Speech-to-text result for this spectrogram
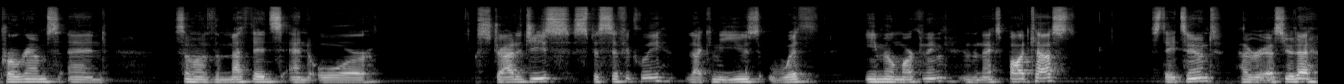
programs and some of the methods and or strategies specifically that can be used with email marketing in the next podcast. Stay tuned. Have a great rest of your day.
